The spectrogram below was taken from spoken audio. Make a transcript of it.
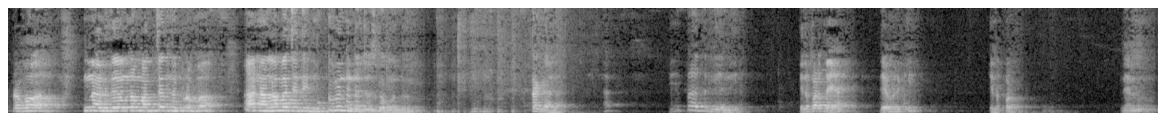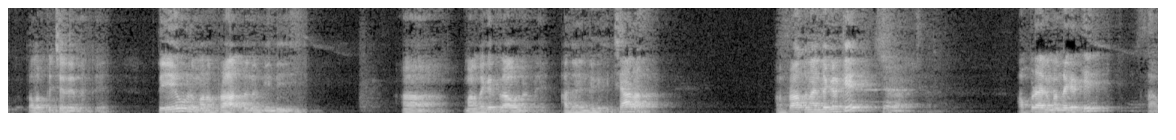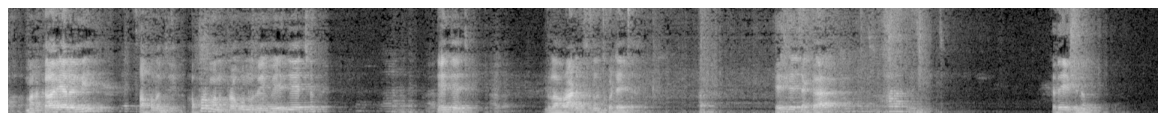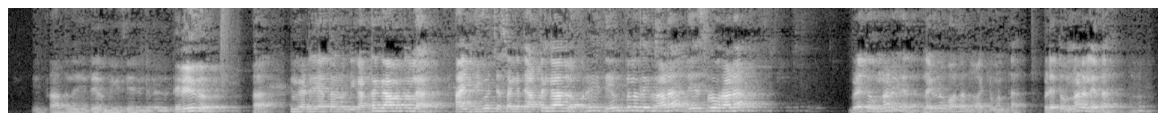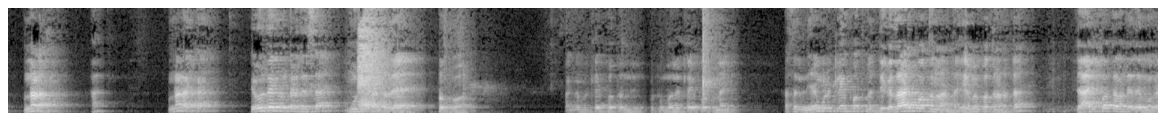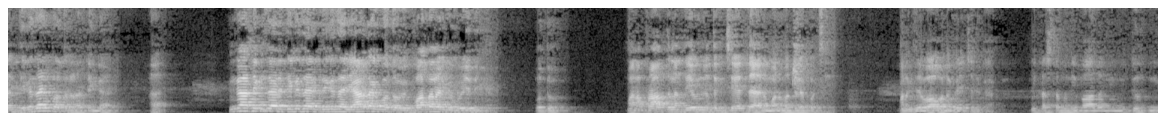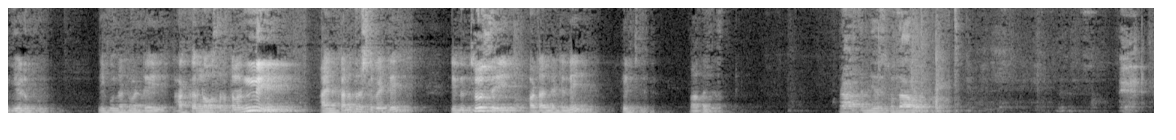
ప్రభా నా హృదయంలో మచ్చంది ప్రభా. ఆ నల్ల మచ్చది ముక్కు మీద ఉందో చూసుకో ముందు. అర్థం కాదా ఏ ప్రార్థనలు ఇవన్నీ వినపడతాయా దేవుడికి వినపడవు. నేను తలపించేది ఏంటంటే దేవుడు మన ప్రార్థన విని మన దగ్గరికి రావాలండి అది ఆయన దగ్గరికి చేరాలి. మన ప్రార్థన ఆయన దగ్గరికి చేరాలి. అప్పుడు ఆయన మన దగ్గరికి రావాలి. మన కార్యాలన్నీ సఫలం చేయాలి. అప్పుడు మనం ప్రభును రేపు ఏం చేయొచ్చు? ఏం చేయొచ్చు? ఇలా రాడి తీసుకొని కొట్టేయచ్చు. ఏం చేయొచ్చక్క ఆరాధన అదే ఈ దినం. ఈ ప్రార్థన ఈ దేవునికి చేరింది లేదు తెలియదు ఆ? నువ్వు ఎట్ట చేస్తావు నీకు అర్థం కావట్లే. ఆయన దిగి వచ్చే సంగతి అర్థం కాదు. అరే దేవుని పిల్లల దగ్గర రాడా? దేశప్రభు రాడా? ఇప్పుడైతే ఉన్నాడా లేదా? లైవ్లో పోతాను వాక్యం అంతా. ఇప్పుడైతే ఉన్నాడా లేదా? ఉన్నాడా? ఉన్నాడా అక్క? ఎవరి దగ్గర ఉంటాడు తెలుసా? మూడు అంటారే ప్రభు సంఘం ఎట్లయిపోతుంది? కుటుంబాలు ఎట్లయిపోతున్నాయి? అసలు నేను కూడా ఇట్లయిపోతున్నా దిగజారిపోతున్నాడంట. ఏమైపోతున్నాడట? జారిపోతా ఉండేదేమో కానీ దిగజారిపోతున్నాడట ఇంకా. ఇంకా దిగజారి దిగజారి దిగజారి ఏడదాకా పోతావు. ఈ పోయేది వద్దు. మన ప్రార్థన దేవుని యొక్కకి చేరితే ఆయన మన మధ్యలోకి వచ్చి మనకు జవాబు అనుగ్రహించదు కాక నీ కష్టము నీ బాధ నీ నిట్టూర్పు నీ ఏడుపు నీకున్నటువంటి అక్కర్ల అవసరతలన్నీ ఆయన కనుదృష్టి పెట్టి నిన్ను చూసి వాటన్నిటినీ తీర్చింది ప్రార్థన చేస్తాను ప్రార్థన చేసుకుందాము.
